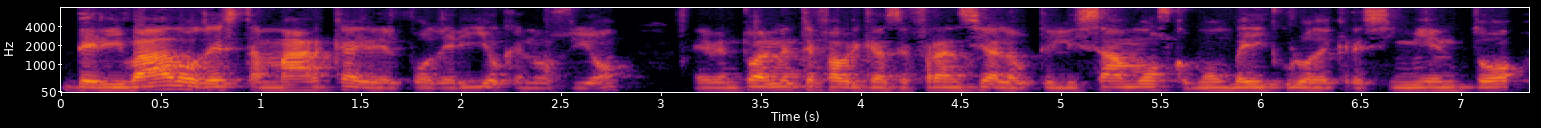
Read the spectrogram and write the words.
derivado de esta marca y del poderío que nos dio. Eventualmente Fábricas de Francia la utilizamos como un vehículo de crecimiento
